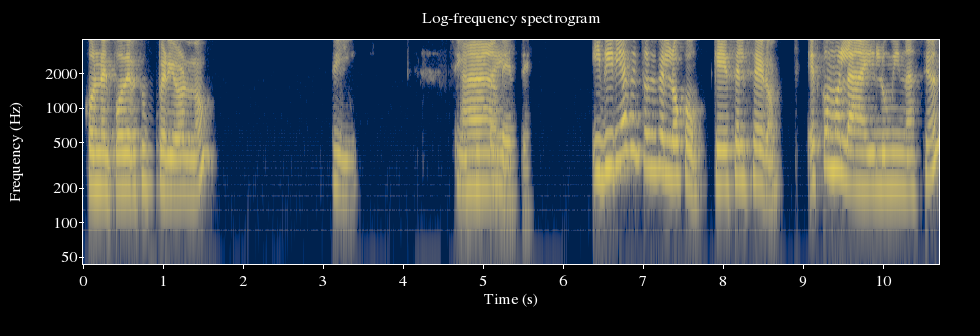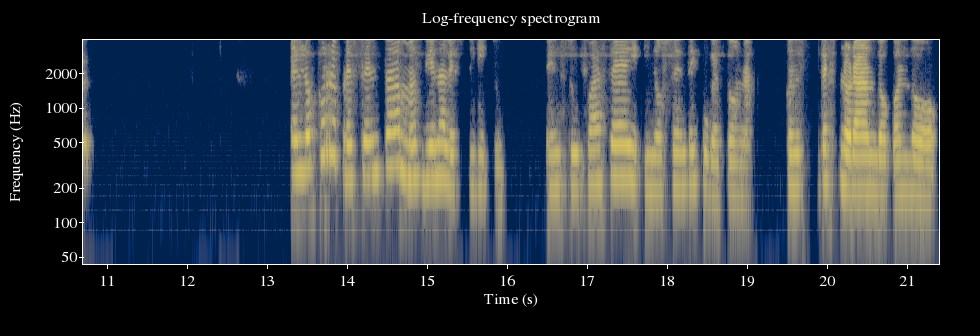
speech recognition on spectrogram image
con el poder superior, ¿no? Sí, sí, justamente. Y dirías entonces el loco, que es el cero, ¿es como la iluminación? El loco representa más bien al espíritu en su fase inocente y juguetona, cuando está explorando, cuando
